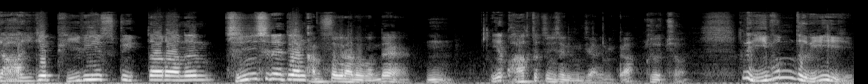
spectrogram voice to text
야 이게 비리일 수도 있다라는 진실에 대한 감수성이라는 건데 음. 이게 과학적 진실의 문제 아닙니까? 그렇죠. 근데 이분들이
